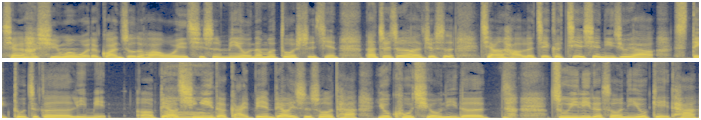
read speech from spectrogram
想要询问我的关注的话，我也其实没有那么多时间。那最重要的就是讲好了这个界限，你就要 stick to 这个里面。呃，不要轻易的改变，不要一直说他又哭求你的 注意力的时候，你又给他，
